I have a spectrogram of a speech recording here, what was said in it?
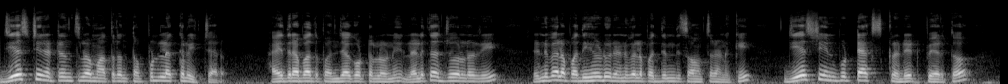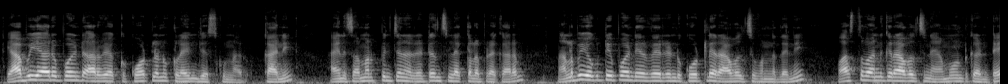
జీఎస్టీ రిటర్న్స్లో మాత్రం తప్పుడు లెక్కలు ఇచ్చారు. హైదరాబాద్ పంజాగుట్టలోని లలిత జ్యువెలరీ రెండు వేల పదిహేడు రెండు వేల పద్దెనిమిది సంవత్సరానికి జీఎస్టీ ఇన్పుట్ ట్యాక్స్ క్రెడిట్ పేరుతో యాభై ఆరు పాయింట్ అరవై ఒక్క కోట్లను క్లెయిమ్ చేసుకున్నారు. కానీ ఆయన సమర్పించిన రిటర్న్స్ లెక్కల ప్రకారం నలభై ఒకటి పాయింట్ ఇరవై రెండు కోట్లే రావాల్సి ఉన్నదని వాస్తవానికి రావాల్సిన అమౌంట్ కంటే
